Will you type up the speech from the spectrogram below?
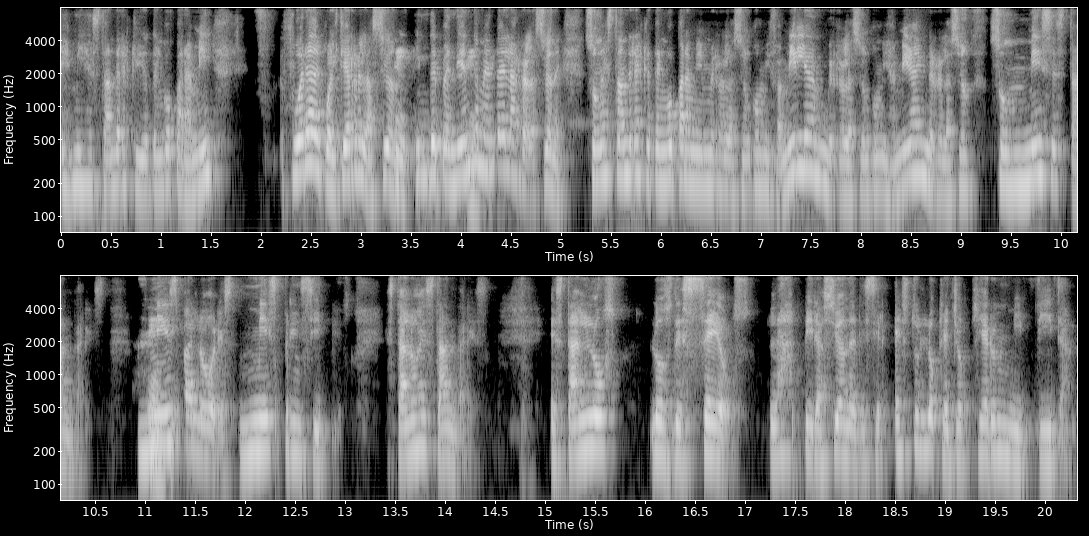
es mis estándares que yo tengo para mí fuera de cualquier relación, independientemente de las relaciones. Son estándares que tengo para mí en mi relación con mi familia, en mi relación con mis amigas, en mi relación. Son mis estándares, mis valores, mis principios. Están los estándares, están los, los deseos, las aspiraciones, es decir, esto es lo que yo quiero en mi vida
